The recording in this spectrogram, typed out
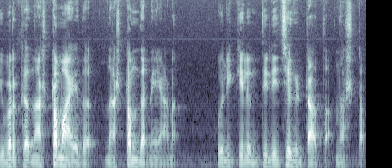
ഇവർക്ക് നഷ്ടമായത് നഷ്ടം തന്നെയാണ്. ഒരിക്കലും തിരിച്ചു കിട്ടാത്ത നഷ്ടം.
